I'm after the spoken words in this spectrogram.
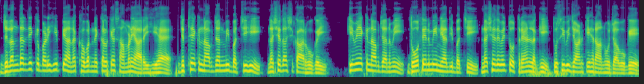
ਜਲੰਧਰ ਦੀ ਇੱਕ ਬੜੀ ਹੀ ਭਿਆਨਕ ਖਬਰ ਨਿਕਲ ਕੇ ਸਾਹਮਣੇ ਆ ਰਹੀ ਹੈ, ਜਿੱਥੇ ਇੱਕ ਨਵਜਨਮੀ ਬੱਚੀ ਹੀ ਨਸ਼ੇ ਦਾ ਸ਼ਿਕਾਰ ਹੋ ਗਈ। ਕਿਵੇਂ ਇੱਕ ਨਵਜਨਮੀ 2-3 ਮਹੀਨਿਆਂ ਦੀ ਬੱਚੀ ਨਸ਼ੇ ਦੇ ਵਿੱਚ ਧੁੱਤ ਰਹਿਣ ਲੱਗੀ, ਤੁਸੀਂ ਵੀ ਜਾਣ ਕੇ ਹੈਰਾਨ ਹੋ ਜਾਵੋਗੇ।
